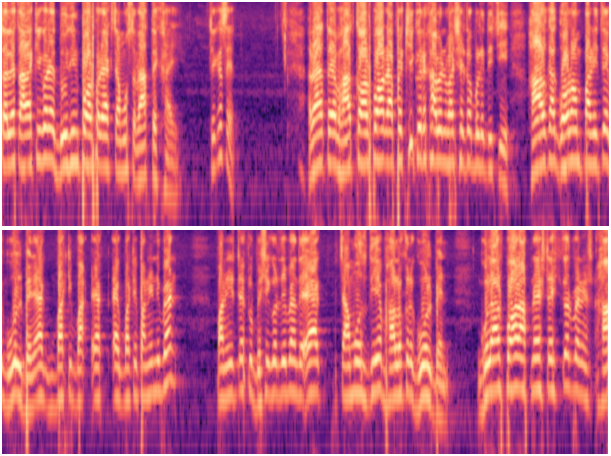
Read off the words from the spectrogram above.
তাহলে তারা কি করে, দুই দিন পর পর এক চামচ রাতে খায়, ঠিক আছে? রাতে ভাত খাওয়ার পর আপনি কী করে খাবেন ভাই সেটা বলে দিচ্ছি। হালকা গরম পানিতে গুলবেন, এক বাটি এক এক বাটি পানি নেবেন, পানিটা একটু বেশি করে দেবেন এক চামচ দিয়ে ভালো করে গলবেন। গোলার পর আপনি এটা কী করবেন, হা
